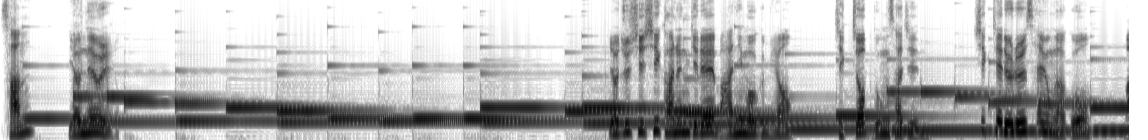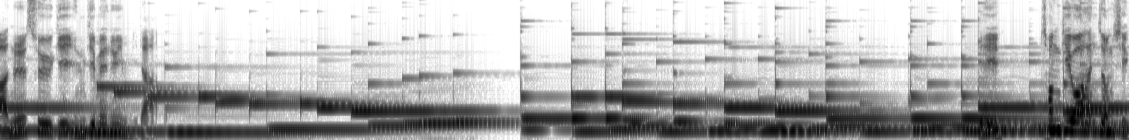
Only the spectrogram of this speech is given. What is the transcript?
3. 연애울 여주시시 가는 길에 많이 먹으며 직접 농사진 식재료를 사용하고 마늘 수육이 인기 메뉴입니다. 2. 청기와 한정식의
